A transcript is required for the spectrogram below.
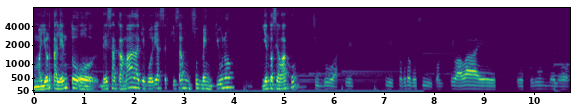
mayor talento o de esa camada que podría ser quizás un sub-21 yendo hacia abajo? Sin duda, sí. sí. yo creo que sí. Con Seba Báez, Perúndolo,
